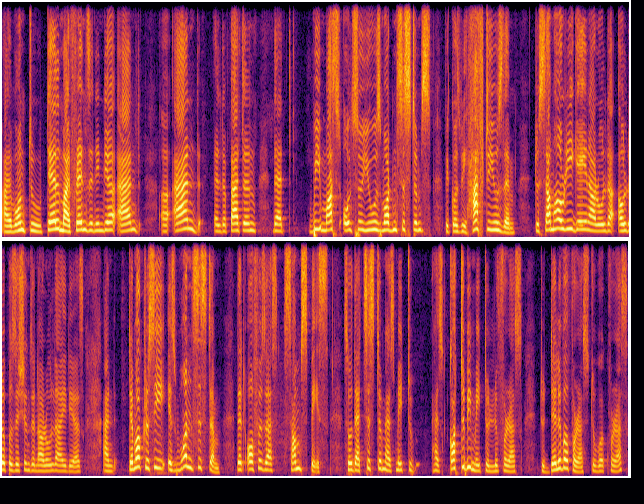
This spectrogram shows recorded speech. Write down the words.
I want to tell my friends in India and uh, and Elder Patton that we must also use modern systems because we have to use them to somehow regain our older, older positions and our older ideas. And democracy is one system that offers us some space. So that system has made to has got to be made to live for us, to deliver for us, to work for us.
